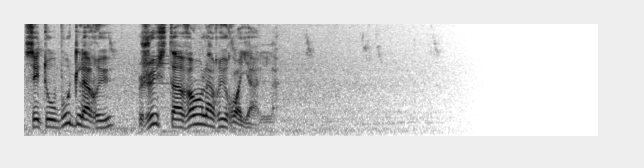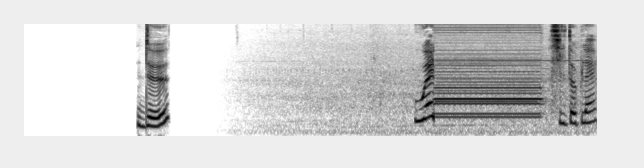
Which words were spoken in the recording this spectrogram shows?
C'est au bout de la rue, juste avant la rue Royale. deux, Où est... S'il te plaît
